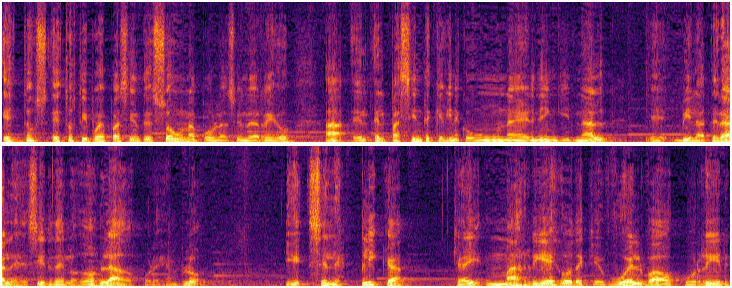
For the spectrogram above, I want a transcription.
estos, estos tipos de pacientes son una población de riesgo. Ah, el, paciente que viene con una hernia inguinal eh, bilateral, es decir, de los dos lados, por ejemplo, y se le explica que hay más riesgo de que vuelva a ocurrir.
